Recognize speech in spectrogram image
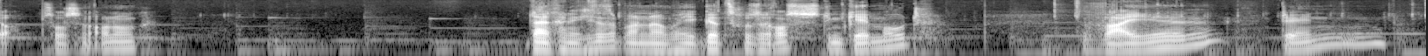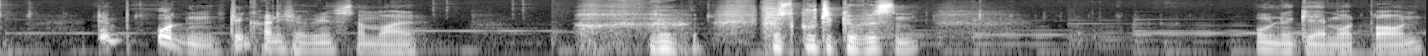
Ja, so ist in Ordnung. Dann kann ich jetzt aber noch hier ganz kurz raus aus dem Game Mode. Weil den, den Boden, den kann ich ja wenigstens nochmal fürs gute Gewissen ohne Game Mode bauen.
